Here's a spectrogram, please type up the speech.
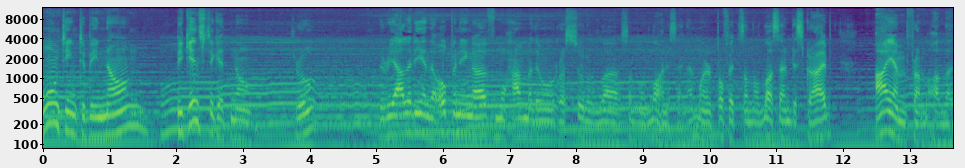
wanting to be known begins to get known through the reality and the opening of Muhammadun Rasulullah where Prophet described, I am from Allah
